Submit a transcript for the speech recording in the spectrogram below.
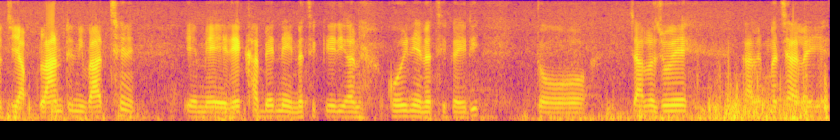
તો જે આ પ્લાન્ટની વાત છે ને, એ મેં રેખાબેનને નથી કરી અને કોઈને નથી કરી. તો ચાલો જોઈએ, કાલે મજા લઈએ.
